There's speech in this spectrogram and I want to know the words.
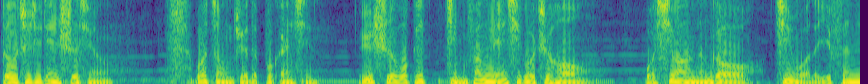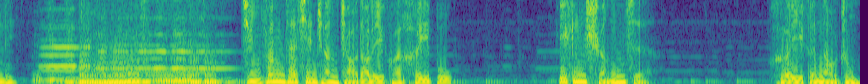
得知这件事情，我总觉得不甘心，于是我给警方联系过之后，我希望能够尽我的一份力。警方在现场找到了一块黑布、一根绳子和一个闹钟，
